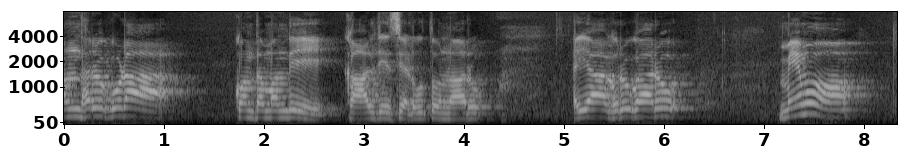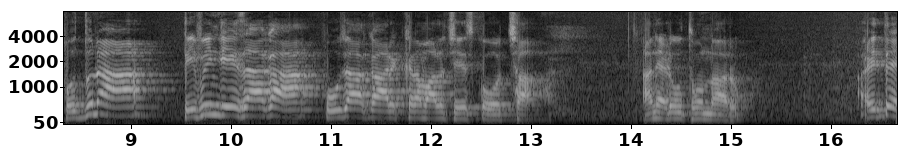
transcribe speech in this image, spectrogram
అందరూ కూడా కొంతమంది కాల్ చేసి అడుగుతున్నారు. అయ్యా గురుగారు మేము పొద్దున టిఫిన్ చేశాక పూజా కార్యక్రమాలు చేసుకోవచ్చా అని అడుగుతున్నారు. అయితే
